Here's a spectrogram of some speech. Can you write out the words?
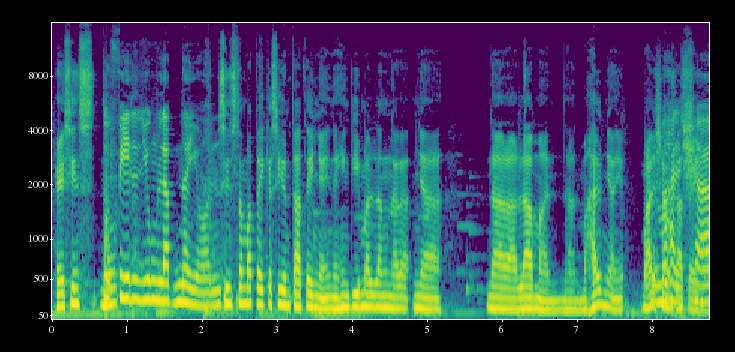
eh since, To nung, feel yung love na yon since namatay kasi yung tatay niya, na hindi man lang nara, niya naralaman na mahal niya, mahal siya mahal tatay siya. niya.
